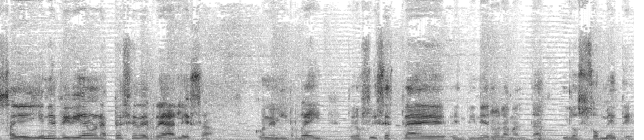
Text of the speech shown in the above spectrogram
Saiyajines vivían en una especie de realeza con el rey, pero Freezer trae el dinero a la maldad y los somete.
